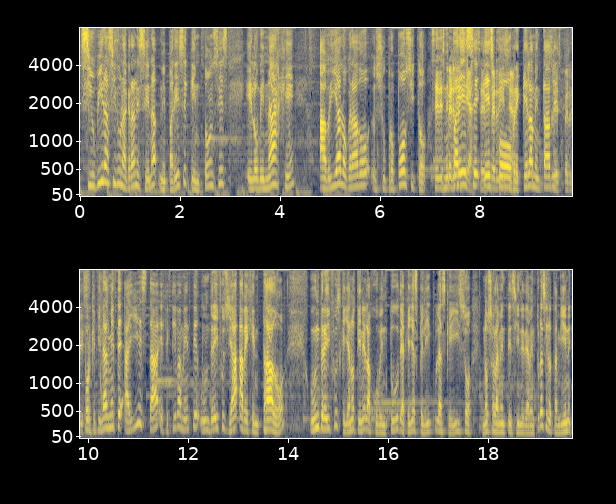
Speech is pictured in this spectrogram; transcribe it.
Si hubiera sido una gran escena, me parece que entonces el homenaje habría logrado su propósito. Me parece que es pobre, qué lamentable, porque finalmente ahí está efectivamente un Dreyfus ya avejentado, un Dreyfus que ya no tiene la juventud de aquellas películas que hizo, no solamente en cine de aventura, sino también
